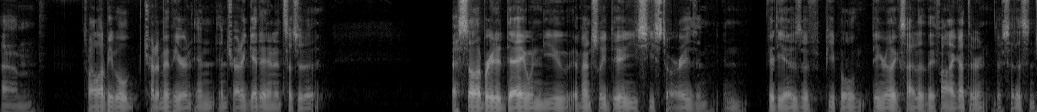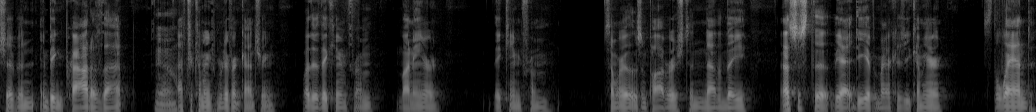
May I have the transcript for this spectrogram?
Um, that's why a lot of people try to move here and, and, and try to get it, and it's such a a celebrated day when you eventually do. and You see stories and, and videos of people being really excited that they finally got their, their citizenship and, and being proud of that Yeah, after coming from a different country, whether they came from money or they came from somewhere that was impoverished, and now that they, that's just the the idea of America. Is you come here, it's the land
